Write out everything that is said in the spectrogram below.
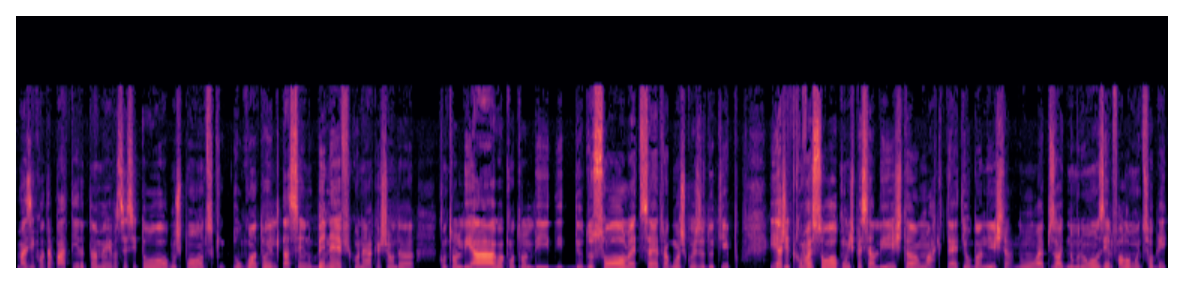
Mas em contrapartida também você citou alguns pontos que, o quanto ele está sendo benéfico, né? A questão do controle de água, controle de, de- do solo, etc. Algumas coisas do tipo. E a gente conversou com um especialista, um arquiteto e urbanista, no episódio número 11, e ele falou muito sobre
